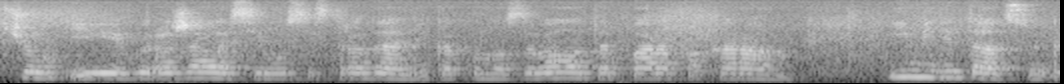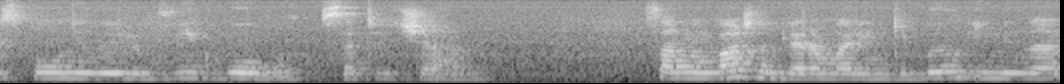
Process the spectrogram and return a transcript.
в чем и выражалось его сострадание, как он называл это парапакарам, и медитацию, исполненную любви к Богу, с отвечаром. Самым важным для Рамалинги был именно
